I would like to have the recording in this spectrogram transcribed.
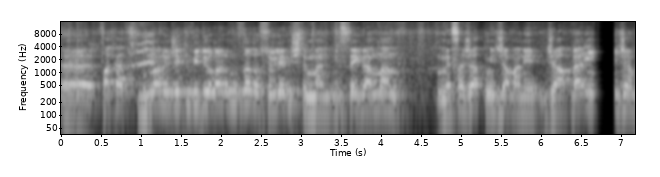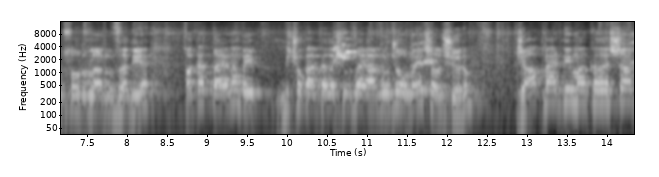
E, fakat bundan önceki videolarımızda da söylemiştim ben Instagram'dan mesaj atmayacağım hani cevap vermeyeceğim sorularınıza diye. Fakat dayanamayıp birçok arkadaşımıza yardımcı olmaya çalışıyorum. Cevap verdiğim arkadaşlar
